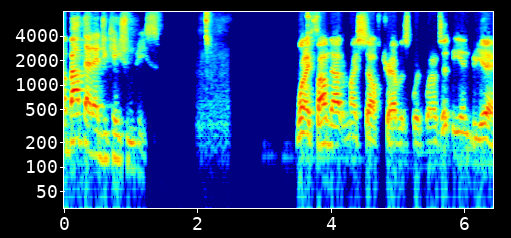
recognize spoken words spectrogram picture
about that education piece? What I found out of myself, Travis, was when I was at the NBA,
